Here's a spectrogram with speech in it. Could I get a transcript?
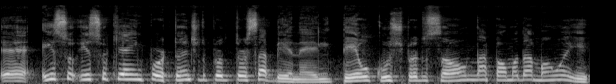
e é, isso, isso que é importante do produtor saber, né? Ele ter o custo de produção na palma da mão aí.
